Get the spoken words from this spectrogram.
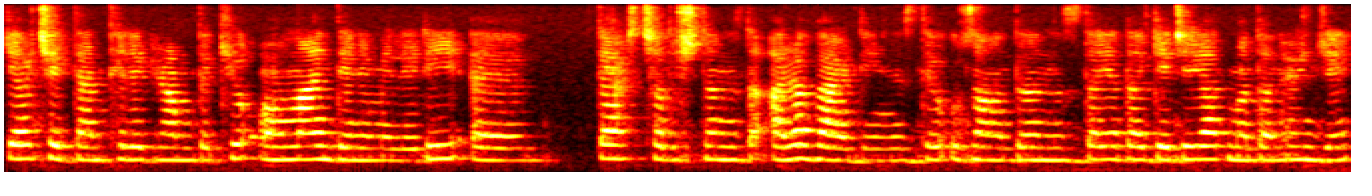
Gerçekten Telegram'daki online denemeleri e, ders çalıştığınızda, ara verdiğinizde, uzandığınızda ya da gece yatmadan önce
